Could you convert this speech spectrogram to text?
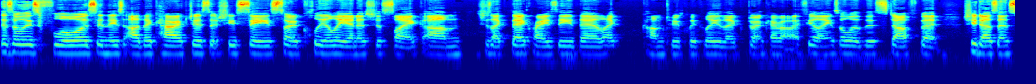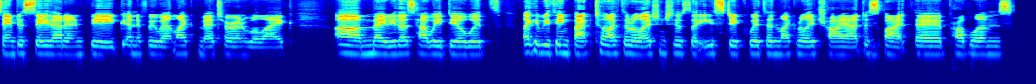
there's all these flaws in these other characters that she sees so clearly, and it's just like, um, she's like, they're crazy, they're like come too quickly, like don't care about my feelings, all of this stuff. But she doesn't seem to see that in big. And if we went like meta and we're like, um, maybe that's how we deal with like if you think back to like the relationships that you stick with and like really try out despite their problems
